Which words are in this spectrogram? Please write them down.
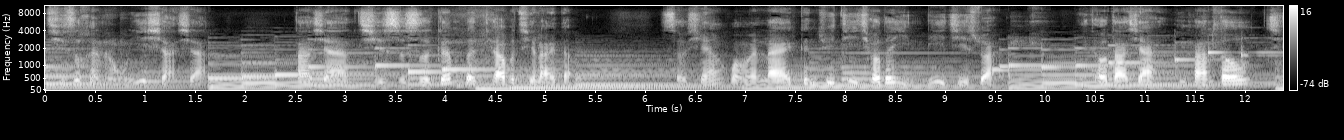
其实很容易想象，大象其实是根本跳不起来的。首先，我们来根据地球的引力计算，一头大象一般都几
